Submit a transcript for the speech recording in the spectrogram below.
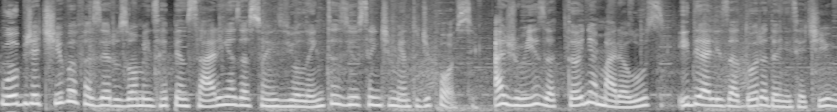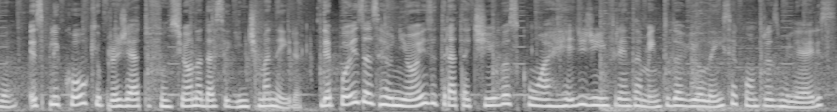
O objetivo é fazer os homens repensarem as ações violentas e o sentimento de posse. A juíza Tânia Mara Luz, idealizadora da iniciativa, explicou que o projeto funciona da seguinte maneira: depois das reuniões e tratativas com a rede de enfrentamento da violência contra as mulheres,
